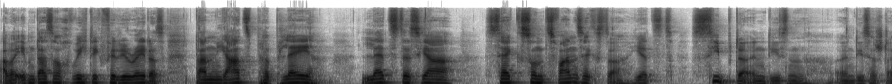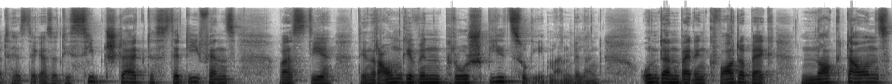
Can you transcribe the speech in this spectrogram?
aber eben das auch wichtig für die Raiders. Dann Yards per Play, letztes Jahr 26. Jetzt siebter in, diesen, in dieser Statistik. Also die siebtstärkste Defense, was die, den Raumgewinn pro Spielzug eben anbelangt. Und dann bei den Quarterback-Knockdowns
